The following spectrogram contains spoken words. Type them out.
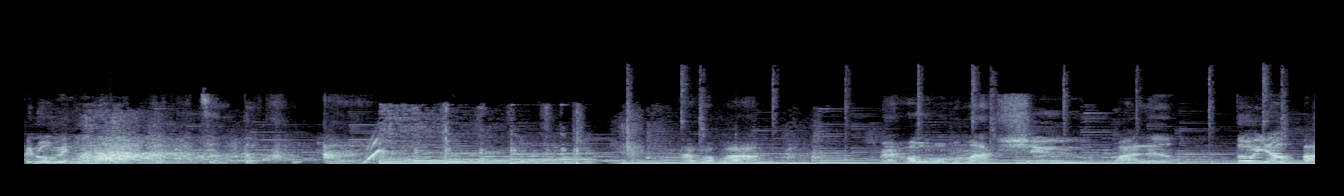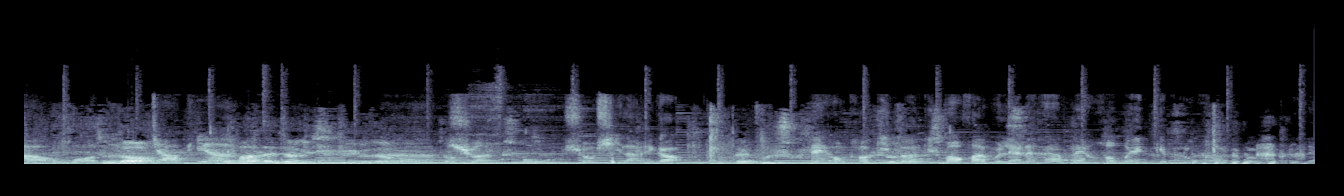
เป็นโมเมนต์ที่น่ารักมากจนตะขออ่าน他บอกว่า然后我妈妈吃完了 都要把我的照片全部收起来ก็แม่ของเขากินกินหม้อไฟหมดแล้วนะคะแม่ของเขาเองเก็บลูกเขาด้วยแบดูแล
